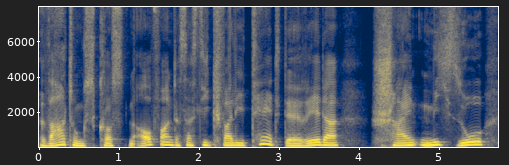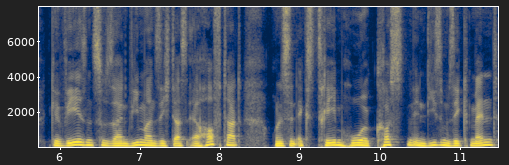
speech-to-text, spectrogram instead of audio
Wartungskostenaufwand, das heißt die Qualität der Räder scheint nicht so gewesen zu sein, wie man sich das erhofft hat. Und es sind extrem hohe Kosten in diesem Segment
